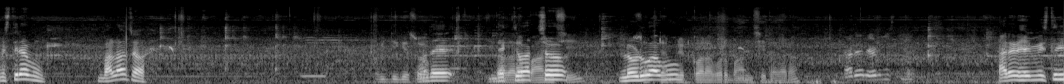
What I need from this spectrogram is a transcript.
মিস্ত্রি বাবু, ভালো আছো? ওইদিকে সব আমাদের দেখতে পাচ্ছ বাঁধছে, লডু সব বাবু template করার পর বাঁধছে দাদারা। আরে হে মিস্ত্রি।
